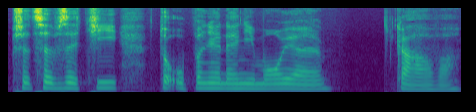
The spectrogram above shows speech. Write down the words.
předsevzetí to úplně není moje káva.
